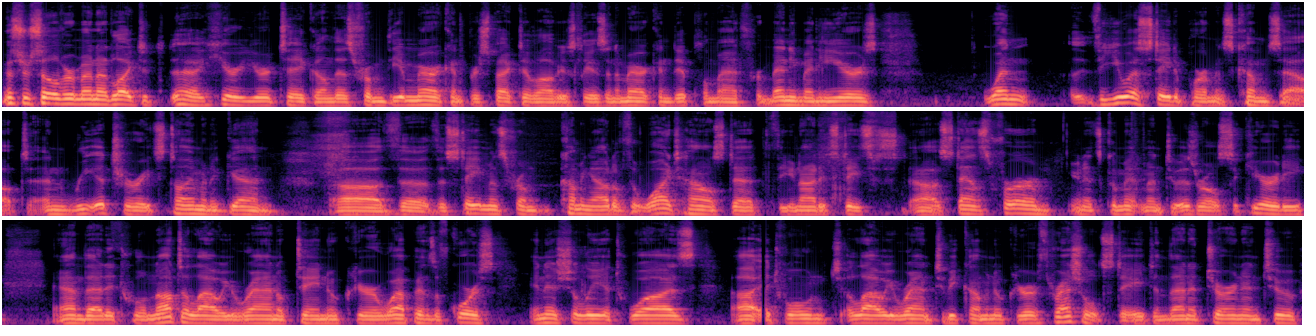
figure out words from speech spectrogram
Mr. Silverman, I'd like to uh, hear your take on this from the American perspective, obviously, as an American diplomat for many, many years. When the U.S. State Department comes out and reiterates time and again uh, the the statements from coming out of the White House that the United States uh, stands firm in its commitment to Israel's security and that it will not allow Iran obtain nuclear weapons. Of course, initially it was uh, it won't allow Iran to become a nuclear threshold state, and then it turned into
